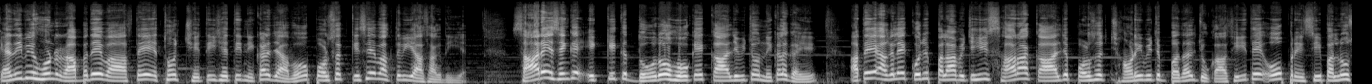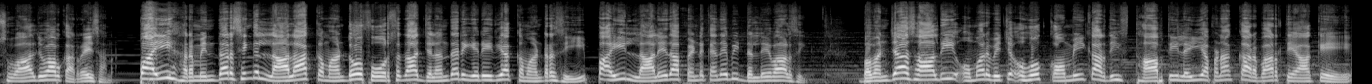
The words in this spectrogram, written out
ਕਹਿੰਦੀ ਵੀ ਹੁਣ ਰੱਬ ਦੇ ਵਾਸਤੇ ਇੱਥੋਂ ਛੇਤੀ ਛੇਤੀ ਨਿਕਲ ਜਾਵੋ, ਪੁਲਿਸ ਕਿਸੇ ਵਕਤ ਵੀ ਆ ਸਕਦੀ ਹੈ। ਸਾਰੇ ਸਿੰਘ ਇੱਕ ਇੱਕ ਦੋ ਦੋ ਹੋ ਕੇ ਕਾਲਜ ਵਿੱਚੋਂ ਨਿਕਲ ਗਏ ਅਤੇ ਅਗਲੇ ਕੁਝ ਪਲਾਂ ਵਿੱਚ ਹੀ ਸਾਰਾ ਕਾਲਜ ਪੁਲਿਸ ਛਾਉਣੀ ਵਿੱਚ ਬਦਲ ਚੁੱਕਾ ਸੀ ਤੇ ਉਹ ਪ੍ਰਿੰਸੀਪਲ ਨੂੰ ਸਵਾਲ ਜਵਾਬ ਕਰ ਰਹੇ ਸਨ। ਭਾਈ ਹਰਮਿੰਦਰ ਸਿੰਘ ਲਾਲਾ ਕਮਾਂਡੋ ਫੋਰਸ ਦਾ ਜਲੰਧਰ ਏਰੀਆ ਕਮਾਂਡਰ ਸੀ। ਭਾਈ ਲਾਲੇ ਦਾ ਪਿੰਡ ਕਹਿੰਦੇ ਵੀ ਡੱਲੇਵਾਲ ਸੀ। 52 ਸਾਲ ਦੀ ਉਮਰ ਵਿੱਚ ਉਹ ਕੌਮੀ ਘਰ ਦੀ ਸਥਾਪਤੀ ਲਈ ਆਪਣਾ ਘਰ-ਬਾਰ ਤਿਆਗ ਕੇ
